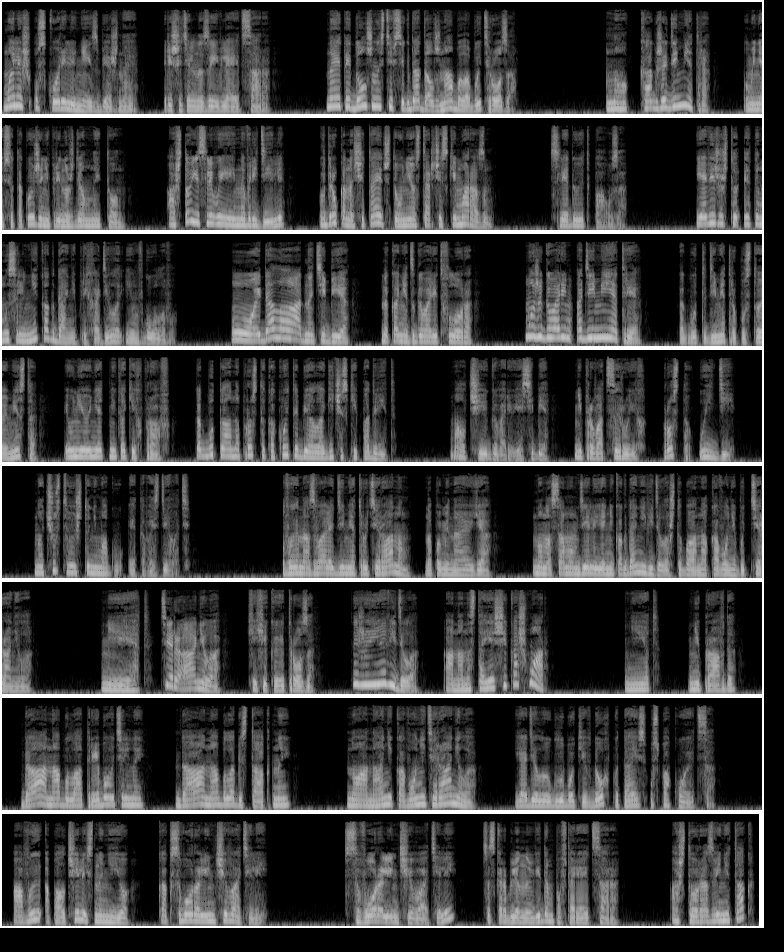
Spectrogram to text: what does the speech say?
«Мы лишь ускорили неизбежное», — решительно заявляет Сара. На этой должности всегда должна была быть Роза. Но как же Диметра? У меня все такой же непринужденный тон. А что, если вы ей навредили? Вдруг она считает, что у нее старческий маразм? Следует пауза. Я вижу, что эта мысль никогда не приходила им в голову. «Ой, да ладно тебе!» — наконец говорит Флора. «Мы же говорим о Диметре!» Как будто Диметра — пустое место, и у нее нет никаких прав. Как будто она просто какой-то биологический подвид. «Молчи», — говорю я себе, — «не провоцируй их, просто уйди». Но чувствую, что не могу этого сделать. «Вы назвали Диметру тираном?» — напоминаю я. «Но на самом деле я никогда не видела, чтобы она кого-нибудь тиранила». «Нет, тиранила», — хихикает Роза. «Ты же ее видела. Она настоящий кошмар». «Нет, неправда. Да, она была требовательной. Да, она была бестактной. Но она никого не тиранила. Я делаю глубокий вдох, пытаясь успокоиться. А вы ополчились на нее, как свора линчевателей. «Свора линчевателей?» — с оскорбленным видом повторяет Сара. «А что, разве не так?»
